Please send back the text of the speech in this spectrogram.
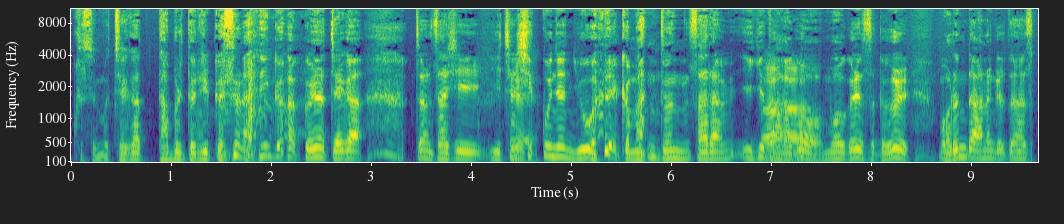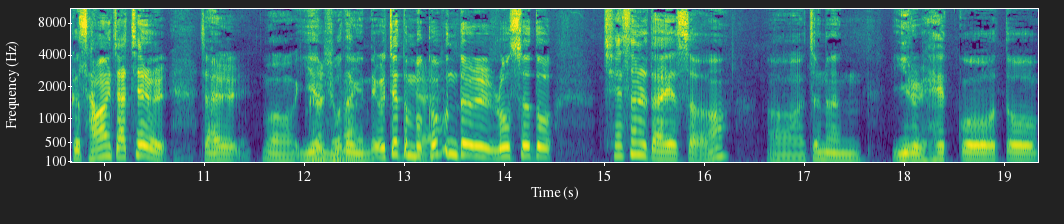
글쎄, 뭐 제가 답을 드릴 것은 아닌 것 같고요. 제가 저는 사실 2019년 예. 6월에 그만둔 사람이기도 아, 하고 뭐 그래서 그걸 모른다 하는 걸 떠나서 그 상황 자체를 잘 뭐 이해 못 하겠는데 어쨌든 뭐 예. 그분들로서도 최선을 다해서 어 저는 일을 했고 또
